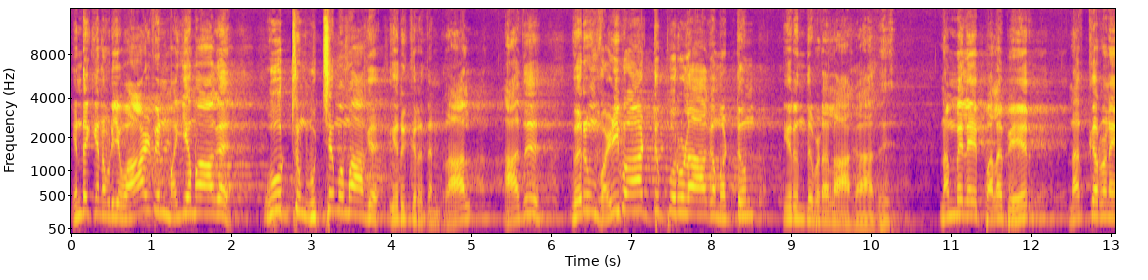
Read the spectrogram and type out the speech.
இன்றைக்கு நம்முடைய வாழ்வின் மையமாக ஊற்றும் உச்சமமாக இருக்கிறது என்றால் அது வெறும் வழிபாட்டு பொருளாக மட்டும் இருந்து விடலாகாது. நம்மிலே பல பேர் நற்கருணை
